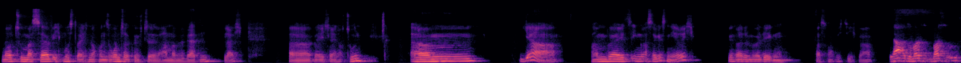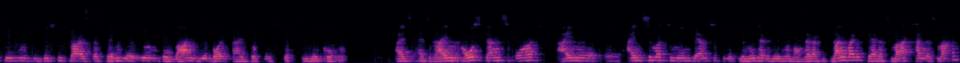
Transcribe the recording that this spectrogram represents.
Note to myself, ich muss gleich noch unsere Unterkünfte einmal bewerten, gleich. Äh, werde ich gleich noch tun. Ähm, ja, haben wir jetzt irgendwas vergessen, Erich? Ich bin gerade überlegen, was noch wichtig war. Ja, also was, was uns definitiv wichtig war, ist, dass wenn wir irgendwo waren, wir wollten halt wirklich flexibel gucken. Als, als reinen Ausgangsort eine, äh, ein Zimmer zu nehmen, wären zu viele Kilometer gewesen und auch relativ langweilig. Wer das mag, kann das machen.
